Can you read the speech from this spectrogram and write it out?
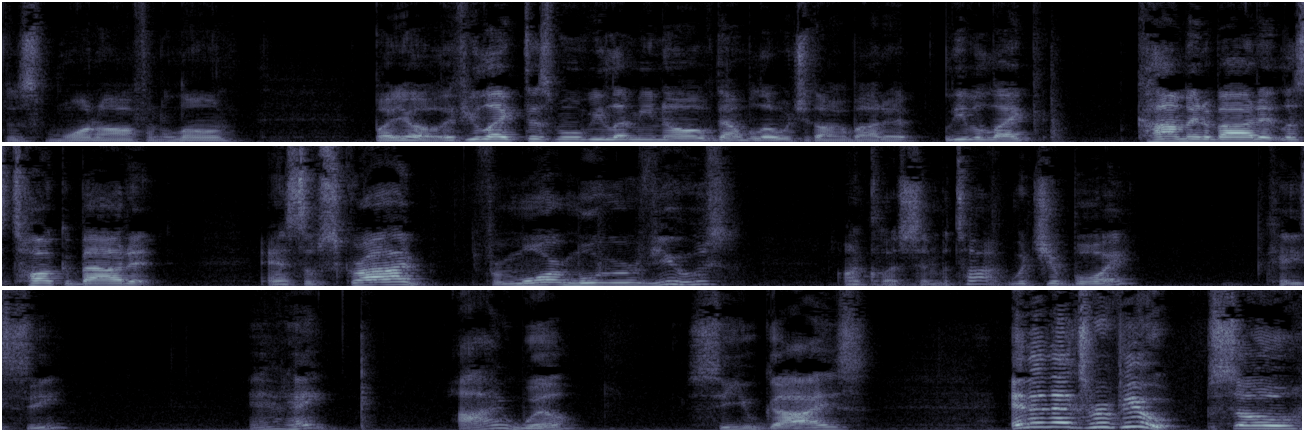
just one off and alone. But yo, if you like this movie, let me know down below what you thought about it. Leave a like, comment about it. Let's talk about it, and subscribe for more movie reviews on Clutch Cinema Talk with your boy, KC. And hey, I will see you guys in the next review. So,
